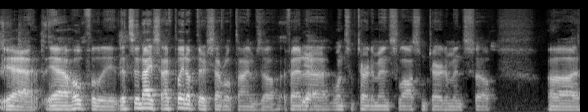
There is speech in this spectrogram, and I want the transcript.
yeah, yeah. Hopefully, that's a nice. I've played up there several times though. I've had Yeah. uh, won some tournaments, lost some tournaments. So, uh,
